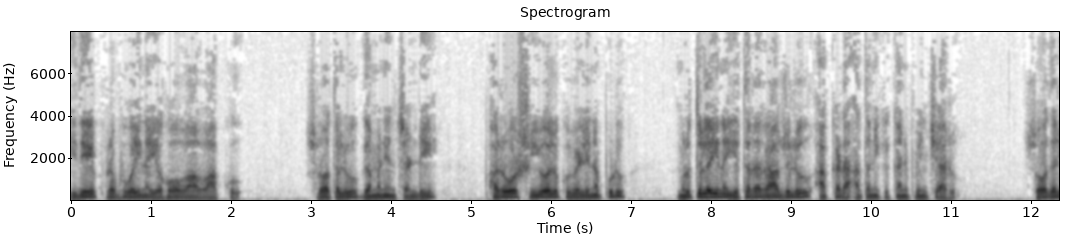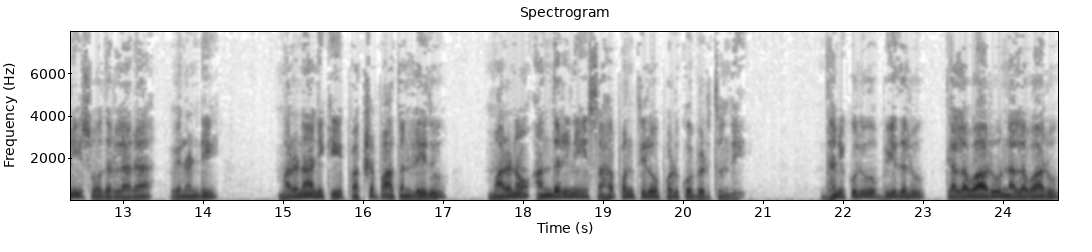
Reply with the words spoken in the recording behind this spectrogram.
ఇదే ప్రభువైన యహోవా వాక్కు. శ్రోతలు గమనించండి ఫరో షియోలుకు వెళ్ళినప్పుడు మృతులైన ఇతర రాజులు అక్కడ అతనికి కనిపించారు. సోదరీ సోదరులారా వినండి. మరణానికి పక్షపాతం లేదు. మరణం అందరినీ సహపంక్తిలో పడుకోబెడుతుంది. ధనికులు బీదలు తెల్లవారు నల్లవారు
